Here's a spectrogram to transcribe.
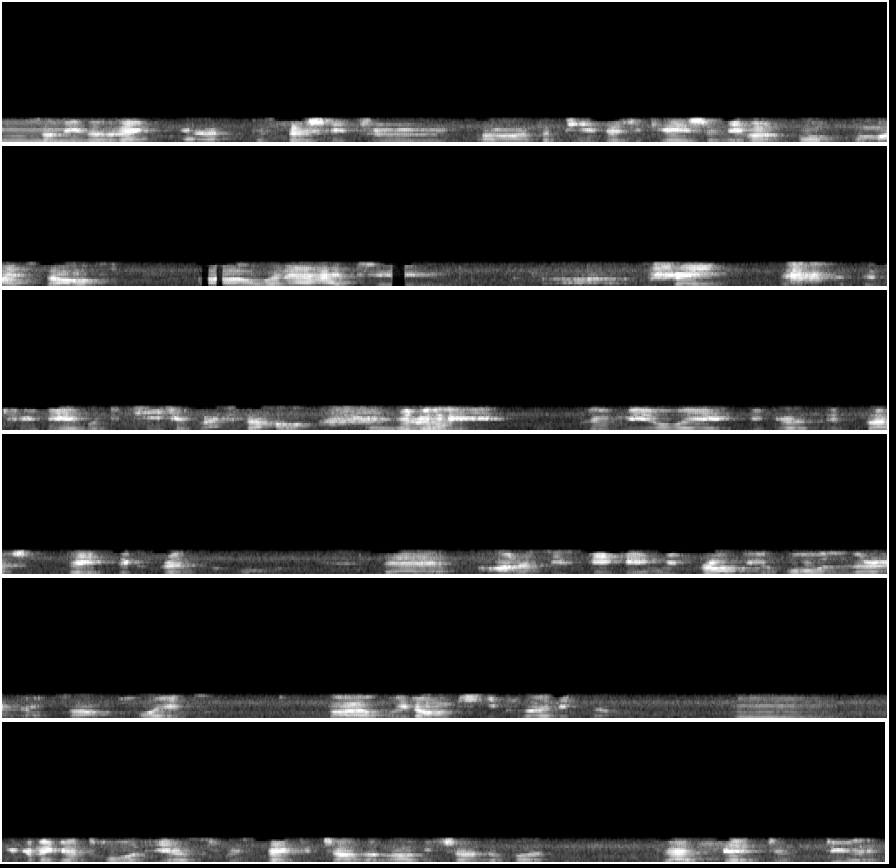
So these are things that, especially through uh, the peace education, even for, for myself, uh, when I had to uh, train to be able to teach it myself, it really blew me away because it's such basic principle that, honestly speaking, we probably all learned at some point, but we don't keep learning them. Mm. You're going to get told, yes, respect each other, love each other, but that's it, just do it.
